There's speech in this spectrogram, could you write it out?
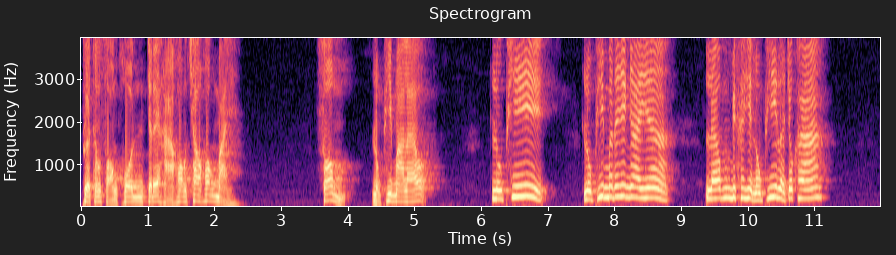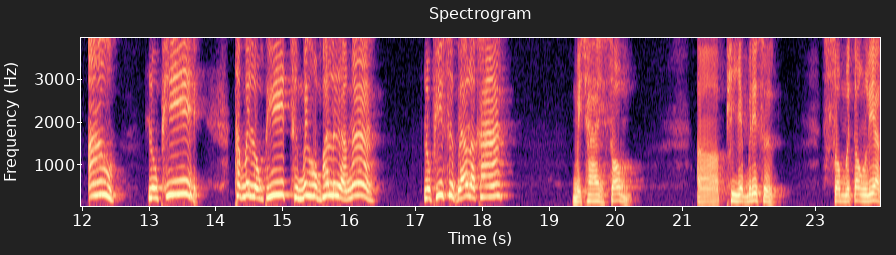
เพื่อทั้งสองคนจะได้หาห้องเช่าห้องใหม่ ส้ม หลวงพี่มาแล้วหลวงพี่ หลวงพี่มาได้ยังไงอะแล้วไม่มีใครเห็นหลวงพี่เหรอเจ้าคะอ้าวหลวงพี่ทำไมหลวงพี่ถึงไม่ห่มผ้าเหลืองอะหลวงพี่ศึกแล้วเหรอคะ ไม่ใช่ ส้ม เอ่อพี่ยังไม่ได้ศึก ส้มไม่ต้องเรียก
